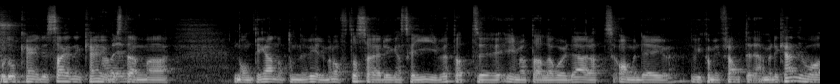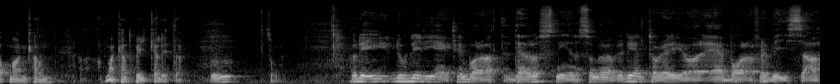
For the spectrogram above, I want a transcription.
Och då kan ju designen kan ju Ja, bestämma någonting annat om den vill men ofta så är det ju ganska givet att eh, i och med att alla varit där att ja men det är ju, vi kommer fram till det här men det kan ju vara att man kan, att man kan tweaka lite. Så. Och det då blir det egentligen bara att den röstningen som övriga deltagare gör är bara för att visa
